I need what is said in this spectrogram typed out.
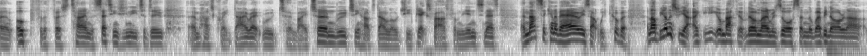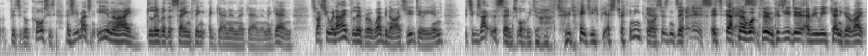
um, up for the first time, the settings you need to do, um, how to create direct route, turn by turn routing, how to download GPX files from the internet, and that's the kind of areas that we cover. And I'll be honest with you, I keep going back at the online resource and the webinar and our physical courses. As you imagine, Ian and I deliver the same thing again and again and again. So actually, when I deliver a webinar, as you do, Ian, it's exactly the same as what we do on a two-day GPS training course, yeah, isn't it? it is. It's that yes. kind of work through because you do it every weekend. You go right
